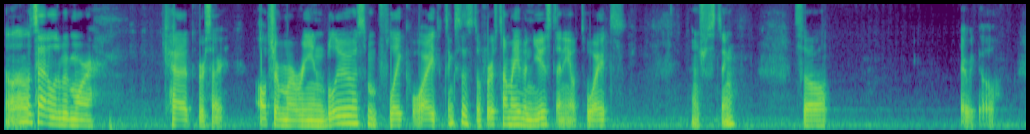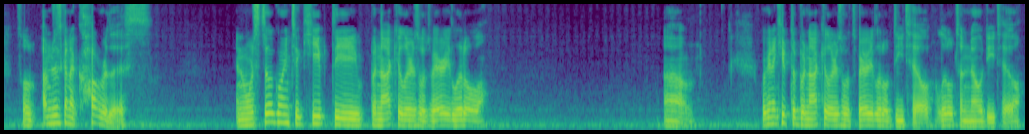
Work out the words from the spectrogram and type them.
uh, let's add a little bit more cat, or sorry, ultramarine blue, some flake white. I think this is the first time I even used any of the whites. Interesting. So, there we go. So I'm just going to cover this. And we're still going to keep the binoculars with very little um, we're going to keep the binoculars with very little detail, little to no detail.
